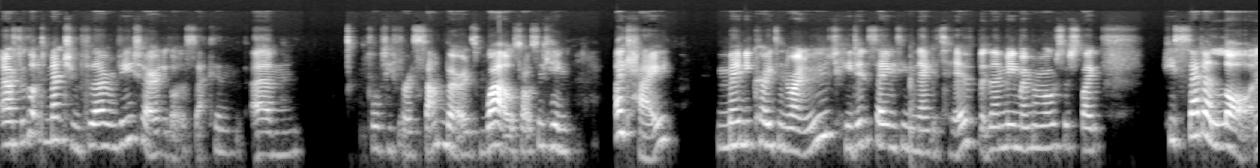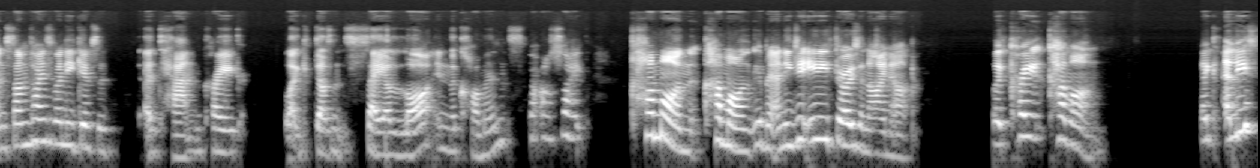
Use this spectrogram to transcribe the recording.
And I forgot to mention Fleur and Vito only got a second um 40 for a samba as well. So I was thinking, okay, maybe Craig's in the right mood. He didn't say anything negative, but then me and my mum was just like, he said a lot, and sometimes when he gives a, a 10, Craig like doesn't say a lot in the comments. But I was like, come on, come on, and he he throws a nine up. Like Craig, come on. Like at least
